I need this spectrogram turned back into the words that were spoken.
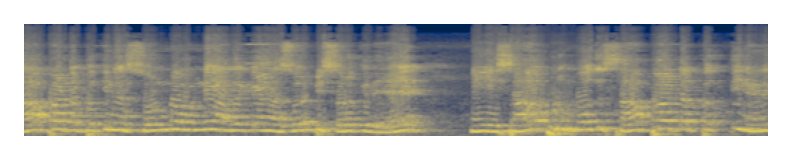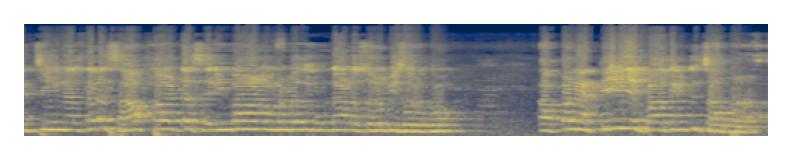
சாப்பாட்டை பத்தி நான் சொன்ன உடனே அதற்கான சுரப்பி சுரக்குது. நீங்க சாப்பிடும் போது சாப்பாட்டை பத்தி நினைச்சீங்கன்னா தானே சாப்பாட்டை செரிமானம் பண்றதுக்கு உண்டான சுரப்பி சுரக்கும். அப்ப நான் டிவியை பார்த்துக்கிட்டு சாப்பிடுறேன்.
